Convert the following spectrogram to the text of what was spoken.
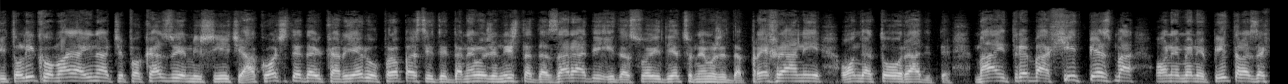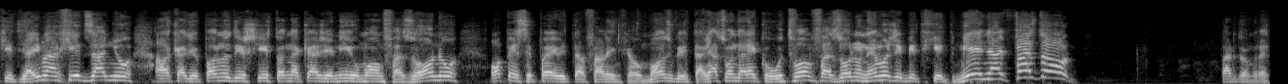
i toliko Maja inače pokazuje mišiće. Ako hoćete da ju karijeru propastite, da ne može ništa da zaradi i da svoju djecu ne može da prehrani, onda to uradite. Maji treba hit pjesma, ona je mene pitala za hit. Ja imam hit za nju, ali kad joj ponudiš hit, onda kaže nije u mom fazonu, opet se pojavi ta falinka u mozgu i ta. Ja sam onda rekao, u tvom fazonu ne može biti hit. Mijenjaj fazon! Pardon, red.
